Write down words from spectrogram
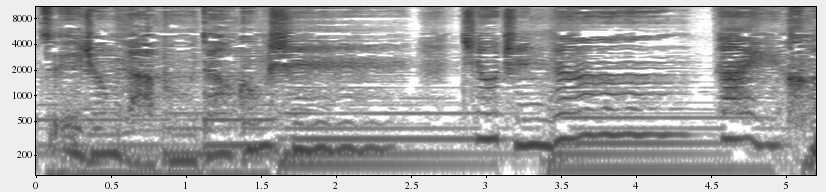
最终达不到共识，就只能奈何。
